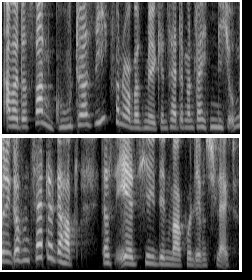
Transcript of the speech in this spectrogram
Aber das war ein guter Sieg von Robert Milkins. Hätte man vielleicht nicht unbedingt auf dem Zettel gehabt, dass er jetzt hier den Mark Williams schlägt.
